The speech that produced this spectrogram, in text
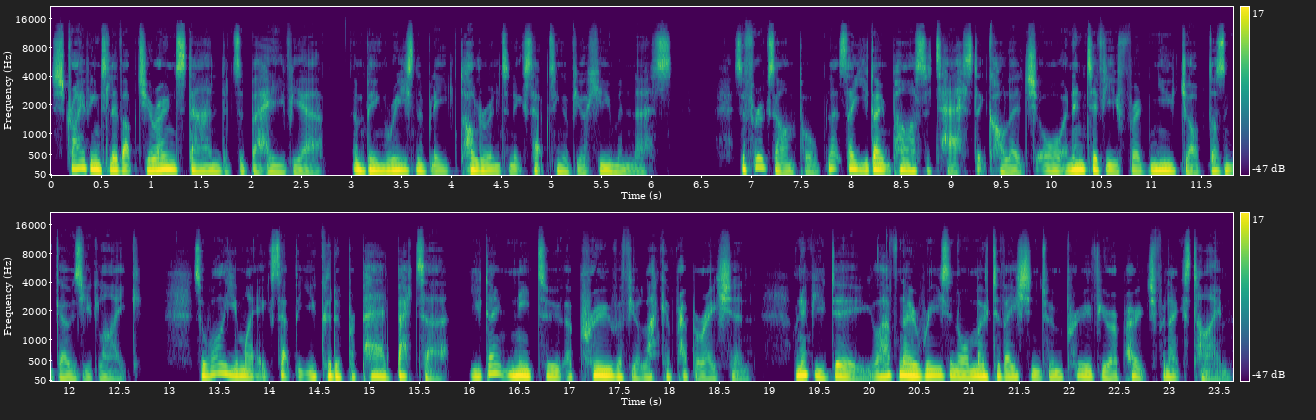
striving to live up to your own standards of behaviour and being reasonably tolerant and accepting of your humanness. So, for example, let's say you don't pass a test at college or an interview for a new job doesn't go as you'd like. So, while you might accept that you could have prepared better, you don't need to approve of your lack of preparation. And if you do, you'll have no reason or motivation to improve your approach for next time.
